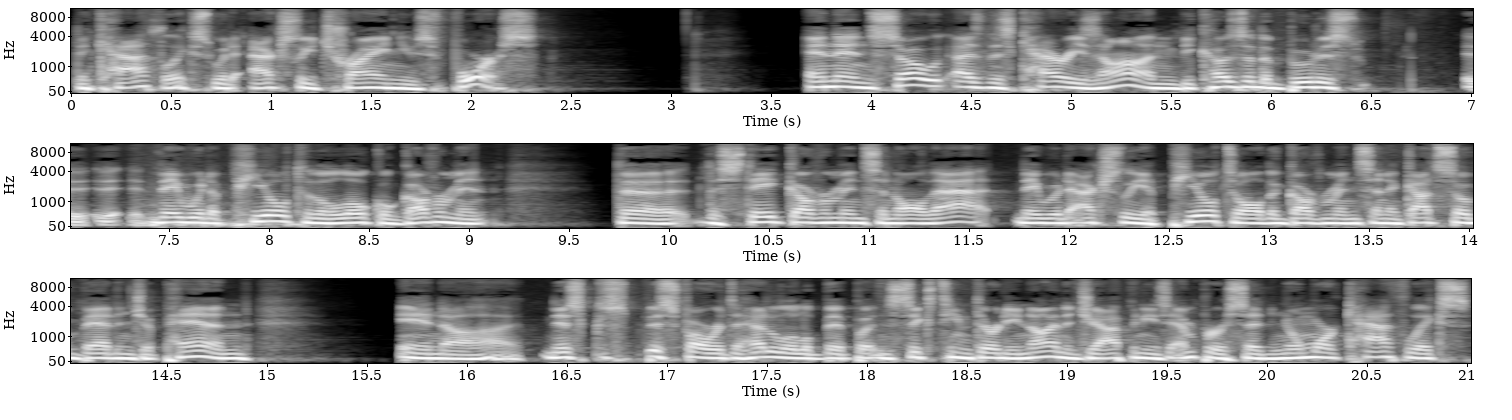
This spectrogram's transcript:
the Catholics would actually try and use force. And then, so as this carries on, because of the Buddhist, they would appeal to the local government, the the state governments, and all that. They would actually appeal to all the governments, and it got so bad in Japan in uh, this this forwards ahead a little bit, but in 1639, the Japanese emperor said no more Catholics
